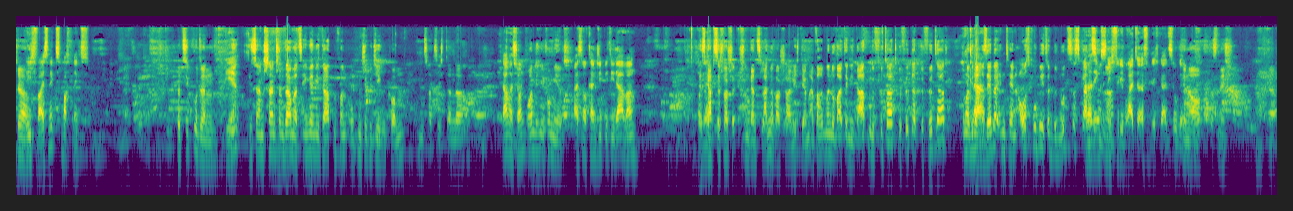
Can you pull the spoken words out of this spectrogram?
Tja, Ich weiß nichts, macht nichts. Hört sich gut an. Die ist anscheinend schon damals irgendwie an die Daten von OpenGPT gekommen und hat sich dann da Damals schon, ordentlich informiert. als noch kein GPT da war. Das Okay. gab es ja schon- ganz lange wahrscheinlich. Die haben einfach immer nur weiter die Daten gefüttert, gefüttert, gefüttert, immer wieder klar. selber intern ausprobiert und benutzt das Ganze. Allerdings ne? nicht für die breite Öffentlichkeit zugänglich. Genau, das nicht. Ja.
